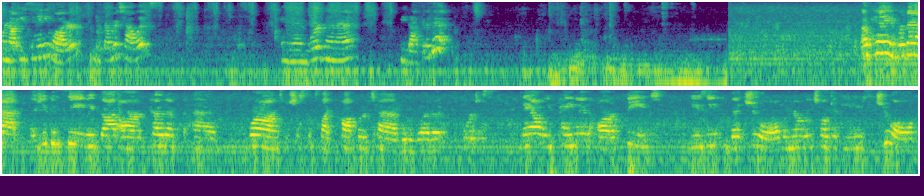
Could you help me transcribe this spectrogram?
we're not using any water with our metallics. And we're gonna be back in a bit. Okay, and we're back. As you can see, we've got our coat of uh, bronze, which just looks like copper tab. We love it. Gorgeous. Now we've painted our feet using the jewel. Remember we told you if you use jewel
